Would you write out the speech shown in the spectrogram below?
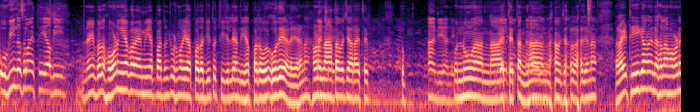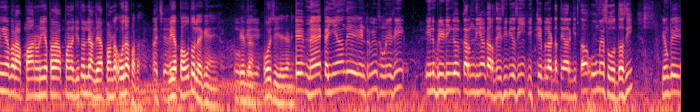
ਉਹੀ ਨਸਲਾਂ ਇੱਥੇ ਆ ਵੀ ਨਹੀਂ ਬਸ ਹੋਣਗੀਆਂ ਪਰ ਐਵੇਂ ਆਪਾਂ ਤੋਂ ਝੂਠ ਮਾਰੀ ਆਪਾਂ ਤਾਂ ਜੀ ਤੋਂ ਚੀਜ਼ ਲਿਆਂਦੀ ਆਪਾਂ ਤਾਂ ਉਹ- ਉਹਦੇ ਵਾਲੇ ਆ ਹਨਾ? ਹੁਣ ਨਾ ਤਾਂ ਵਿਚਾਰਾ ਇੱਥੇ ਹਾਂਜੀ ਹਾਂਜੀ। ਪੁੰਨੂ ਆ ਨਾ ਇੱਥੇ ਧੰਨਾ ਨਾ ਵਿਚਾਰਾ ਰਾਜਣਾ। ਰਾਈਟ ਠੀਕ ਆ ਉਹਨਾਂ ਦੀ ਨਸਲਾਂ ਹੋਣਗੀਆਂ ਪਰ ਆਪਾਂ ਨੂੰ ਨਹੀਂ ਆਪਾਂ ਆਪਾਂ ਤਾਂ ਜੀ ਤੋਂ ਲਿਆਂਦੇ ਆਪਾਂ ਨੂੰ ਉਹਦਾ ਪਤਾ ਅੱਛਾ। ਵੀ ਆਪਾਂ ਉਹ ਤੋਂ ਲੈ ਕੇ ਆਏ ਆ ਇਦਾਂ। ਉਹ ਚੀਜ਼ ਹੈ ਤੇ ਮੈਂ ਕਈਆਂ ਦੇ ਇੰਟਰਵਿਊ ਸੁਣੇ ਸੀ ਇਨ ਬਰੀਡਿੰਗ ਕਰਨ ਦੀਆਂ ਕਰਦੇ ਸੀ ਵੀ ਅਸੀਂ ਇੱਕੇ ਬਲੱਡ ਤਿਆਰ ਕੀਤਾ ਉਹ ਮੈਂ ਸੋਚਦਾ ਸੀ ਕਿਉਂਕਿ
